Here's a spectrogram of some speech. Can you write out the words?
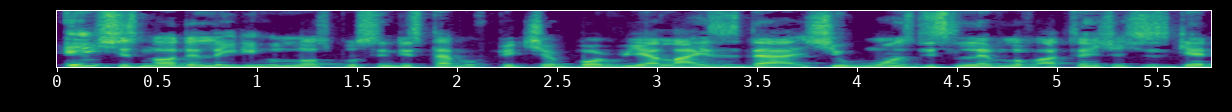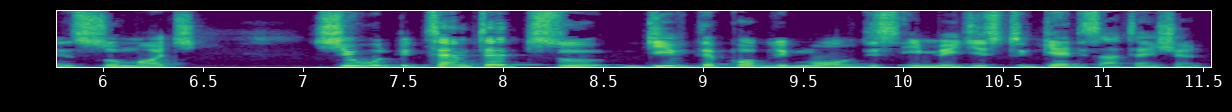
if she's not the lady who loves posting this type of picture, but realizes that she wants this level of attention she's getting so much, she would be tempted to give the public more of these images to get this attention.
